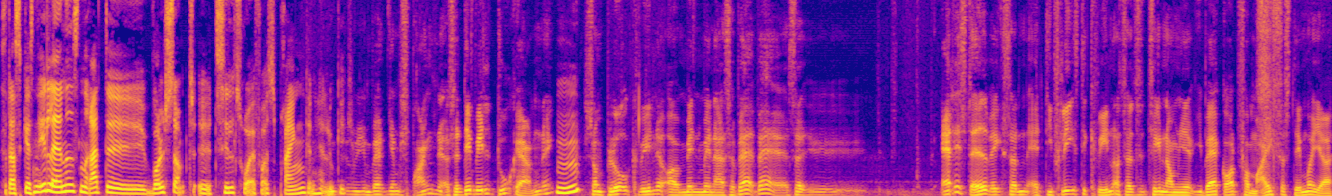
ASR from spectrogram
Så der skal sådan et eller andet sådan ret øh, voldsomt øh, til, tror jeg, for at sprænge den her logik. Jamen, Jamen sprængende, altså det vil du gerne, ikke? Mm. Som blå kvinde, og, men, men altså, hvad, hvad altså, øh, er det stadigvæk sådan, at de fleste kvinder, så, så tænker om hvad er godt for mig, så stemmer jeg,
